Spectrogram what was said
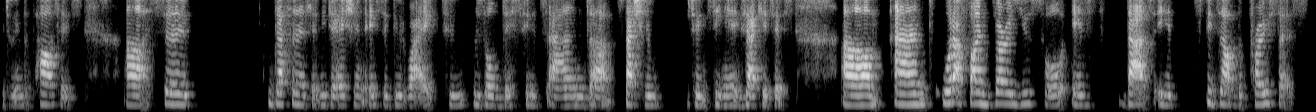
between the parties. Uh, so definitely mediation is a good way to resolve disputes and uh, especially between senior executives. Um, and what I find very useful is that it speeds up the process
